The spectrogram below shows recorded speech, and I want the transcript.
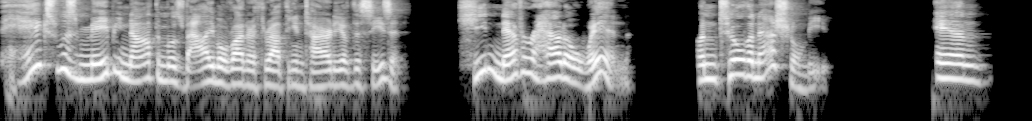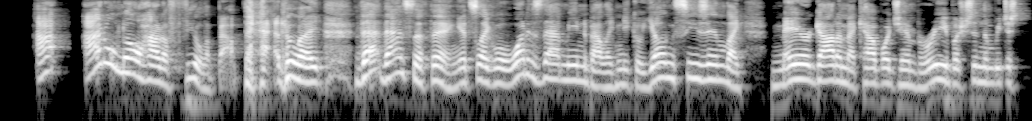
Hicks was maybe not the most valuable runner throughout the entirety of the season. He never had a win until the national meet. And I I don't know how to feel about that. like that that's the thing. It's like, well, what does that mean about like Nico Young's season? Like Maier got him at Cowboy Jamboree, but then we just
